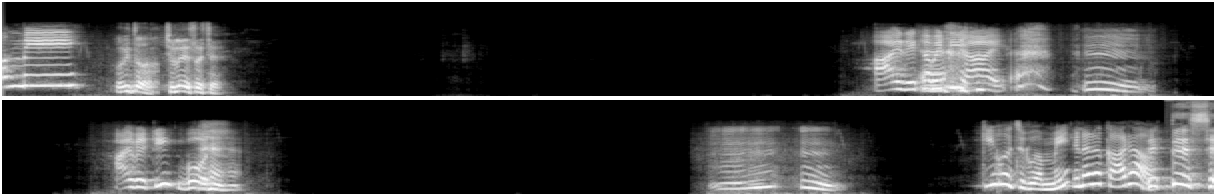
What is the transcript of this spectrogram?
আমি ওই তো চলে এসেছে। আয় রেখা বেটি আয়। হুম আয় বেটি বল। কি হয়েছে গো আম্মি? এনারা কারা? দেখতে এসছে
